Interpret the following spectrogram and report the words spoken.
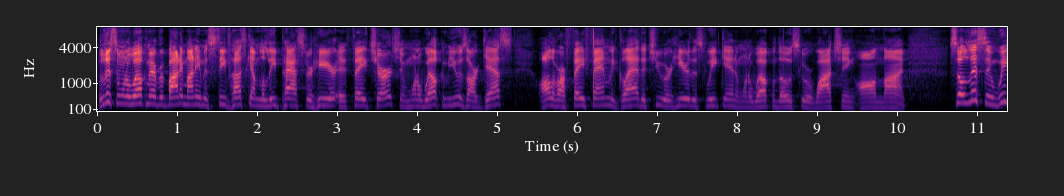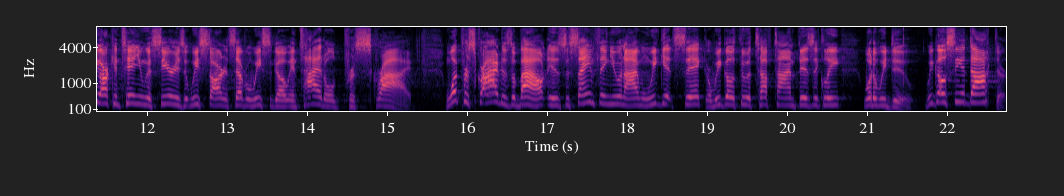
Listen, I want to welcome everybody. My name is Steve Husky. I'm the lead pastor here at Faith Church and want to welcome you as our guests, all of our faith family. Glad that you are here this weekend and want to welcome those who are watching online. So, listen, we are continuing a series that we started several weeks ago entitled Prescribed. What prescribed is about is the same thing you and I, when we get sick or we go through a tough time physically, what do we do? We go see a doctor.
